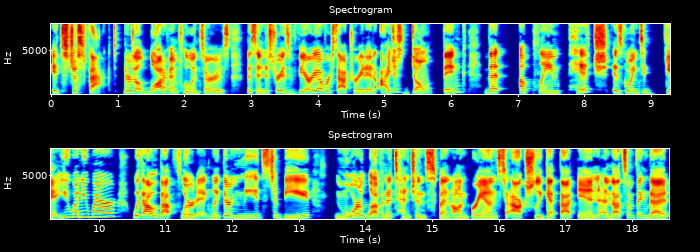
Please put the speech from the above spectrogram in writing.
it's just fact. There's a lot of influencers. This industry is very oversaturated. I just don't think that a plain pitch is going to get you anywhere without that flirting. Like there needs to be more love and attention spent on brands to actually get that in. And that's something that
